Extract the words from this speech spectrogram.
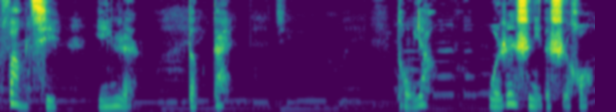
放弃、隐忍、等待。同样，我认识你的时候，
